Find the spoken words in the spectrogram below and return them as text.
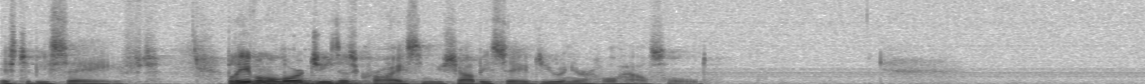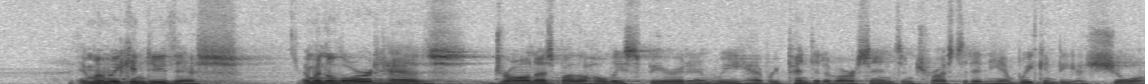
is to be saved. Believe on the Lord Jesus Christ, and you shall be saved, you and your whole household. And when we can do this, and when the Lord has drawn us by the Holy Spirit and we have repented of our sins and trusted in Him, we can be assured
